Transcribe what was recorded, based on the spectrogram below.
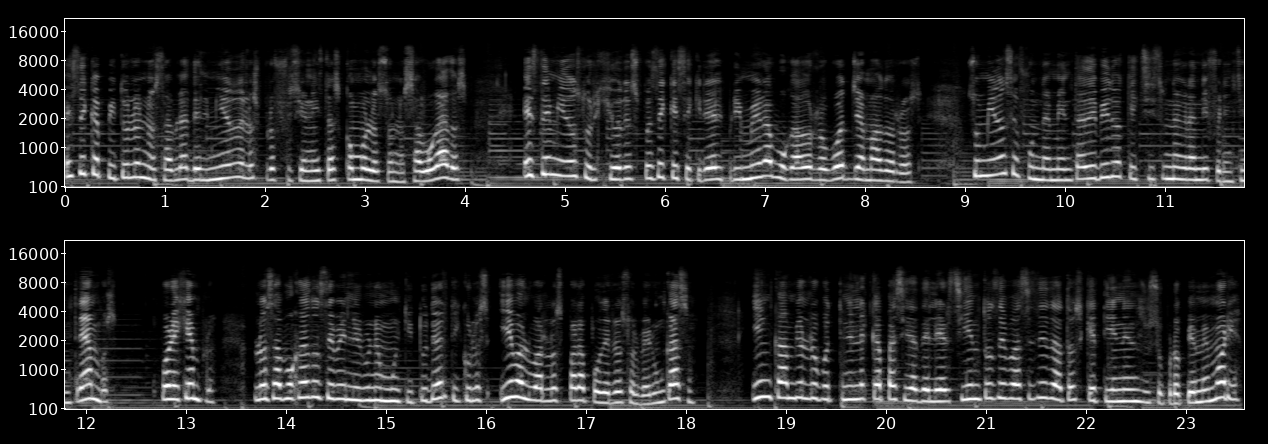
este capítulo nos habla del miedo de los profesionistas como lo son los abogados. Este miedo surgió después de que se creara el primer abogado robot llamado Ross. Su miedo se fundamenta debido a que existe una gran diferencia entre ambos. Por ejemplo, los abogados deben leer una multitud de artículos y evaluarlos para poder resolver un caso. Y en cambio el robot tiene la capacidad de leer cientos de bases de datos que tienen en su propia memoria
